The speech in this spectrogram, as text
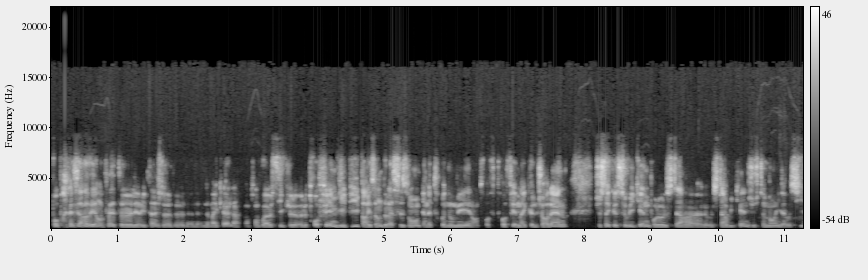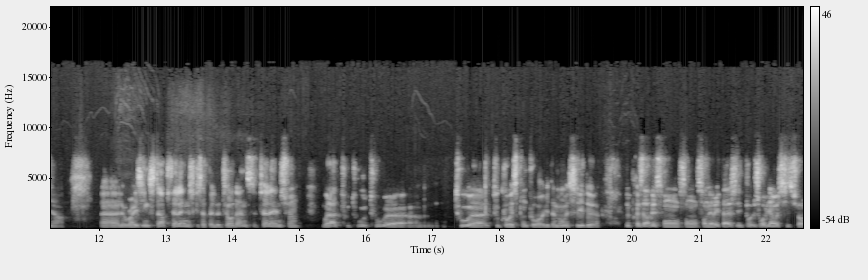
pour préserver en fait euh, l'héritage de, de, de, Michael. Quand on voit aussi que le, trophée MVP, par exemple, de la saison vient d'être renommé en trophée Michael Jordan. Je sais que ce week-end pour le All-Star, le All-Star Weekend, justement, il y a aussi un, le Rising Star Challenge qui s'appelle le Jordan's Challenge. Voilà, tout tout tout tout, euh, tout correspond pour évidemment essayer de, préserver son, héritage. Et je reviens aussi sur,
